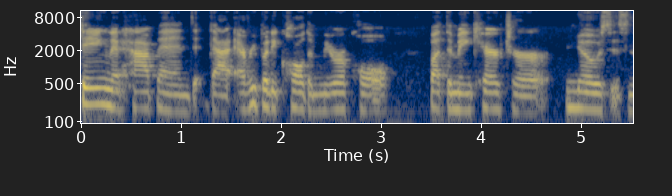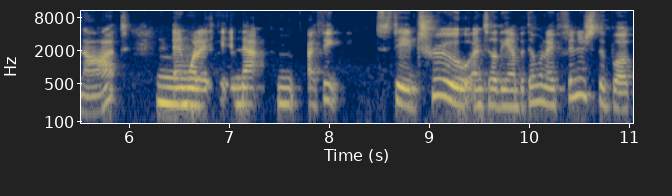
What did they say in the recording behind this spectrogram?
thing that happened that everybody called a miracle, but the main character knows is not. Mm. And what I and that I think stayed true until the end. But then when I finished the book,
